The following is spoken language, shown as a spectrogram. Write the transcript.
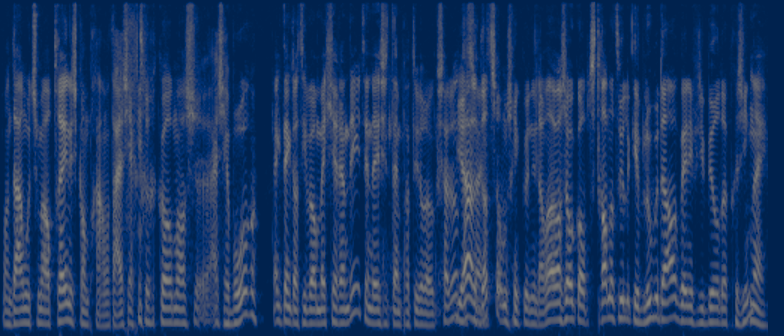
Want daar moeten ze maar op trainingskamp gaan. Want hij is echt teruggekomen als... hij is herboren. Ik denk dat hij wel een beetje rendeert in deze temperatuur ook. Zou dat ja, zijn? dat zou misschien kunnen. Dan. Maar hij was ook al op het strand natuurlijk in Bloemendaal. Ik weet niet of je die beelden hebt gezien. Nee.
